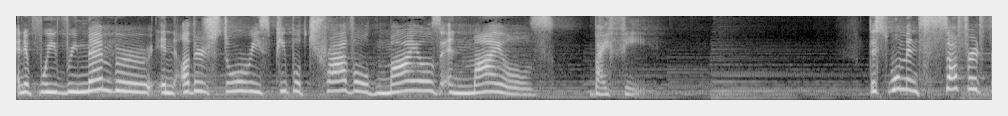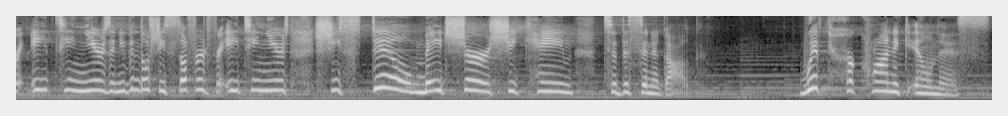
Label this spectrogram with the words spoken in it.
And if we remember in other stories, people traveled miles and miles by feet. This woman suffered for 18 years, and even though she suffered for 18 years, she still made sure she came to the synagogue with her chronic illness.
